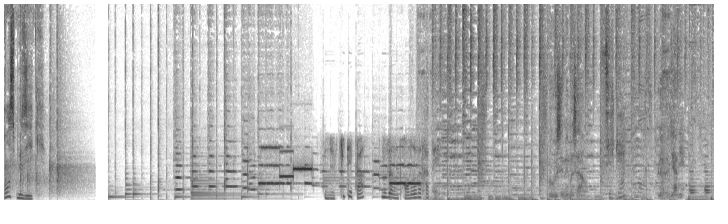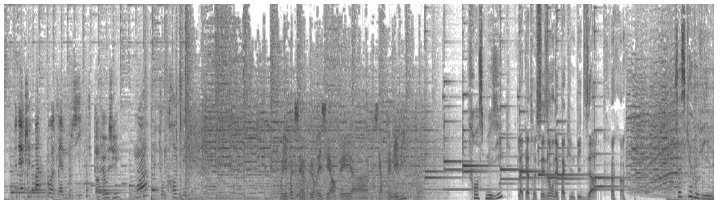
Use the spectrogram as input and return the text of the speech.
France Musique. Ne quittez pas, nous allons prendre votre appel. Vous aimez Mozart C'est lequel? Le dernier. Faut dire que j'ai pas de peau avec la musique. T'en fais aussi? Moi, plutôt crevé. Vous croyez pas que c'est un peu réservé à une certaine élite? France Musique, La 4 saisons n'est pas qu'une pizza. Saskia Deville.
